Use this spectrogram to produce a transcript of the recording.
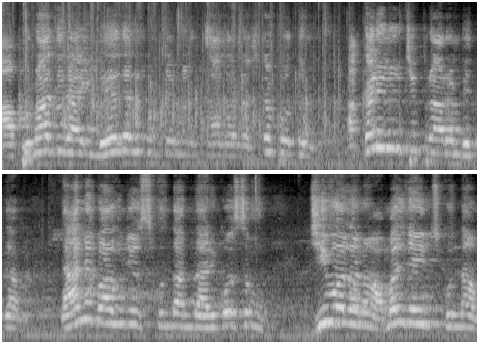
ఆ పునాది రాయి లేదనుకుంటే మనం చాలా నష్టపోతాం. అక్కడి నుంచి ప్రారంభిద్దాం. దాన్ని బాగు చేసుకుందాం. దానికోసం జీవోలను అమలు చేయించుకుందాం.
